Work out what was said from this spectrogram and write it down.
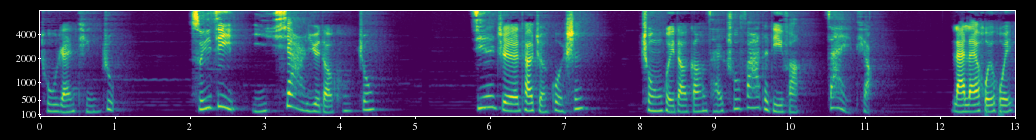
突然停住，随即一下跃到空中。接着，它转过身，冲回到刚才出发的地方，再跳。来来回回，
